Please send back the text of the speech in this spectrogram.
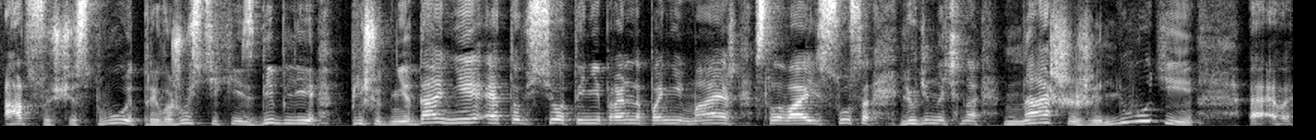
ад существует, привожу стихи из Библии, пишут мне, да, не, это все, ты неправильно понимаешь слова Иисуса. Люди начинают, наши же люди э,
